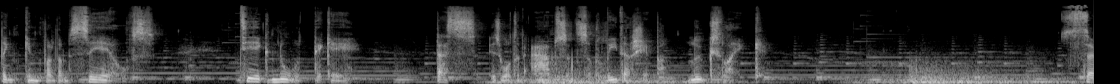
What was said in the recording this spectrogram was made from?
thinking for themselves. Take note, Dickie. This is what an absence of leadership looks like. So,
